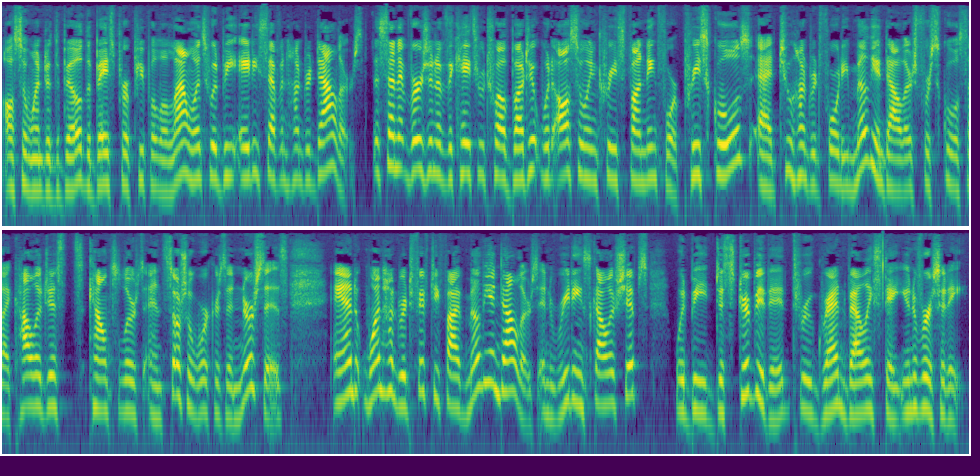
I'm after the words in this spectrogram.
Also under the bill, the base per pupil allowance would be $8,700. The Senate version of the K 12 budget would also increase funding for preschools, add $240 million for school psychologists, counselors, and social workers and nurses, and $155 million in reading scholarships would be distributed through Grand Valley State University.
